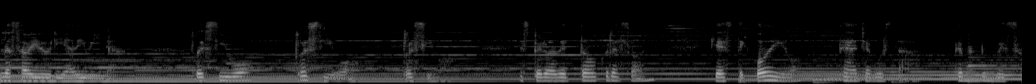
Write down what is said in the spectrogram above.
la sabiduría divina. Recibo, recibo, recibo. Espero de todo corazón que este código te haya gustado. Te mando un beso.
